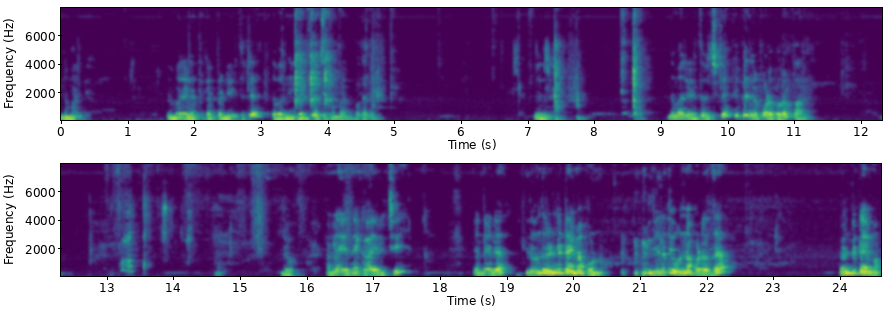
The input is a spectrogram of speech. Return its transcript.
இந்த மாதிரி. இந்த மாதிரி எல்லாத்தையும் கட் பண்ணி எடுத்துகிட்டு இது பாருங்கள் எடுத்து வச்சுருக்கோம் பாருங்க பக்கத்தில். இது. இந்த மாதிரி எடுத்து வச்சுட்டு இப்போ இதில் போட போகிறோம் பாருங்க. இதோ நல்லா எண்ணெய் காய வச்சு எண்ணெயில் இது வந்து ரெண்டு டைமாக போடணும். இது எல்லாத்தையும் ஒன்றா போடுறத ரெண்டு டைமாக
